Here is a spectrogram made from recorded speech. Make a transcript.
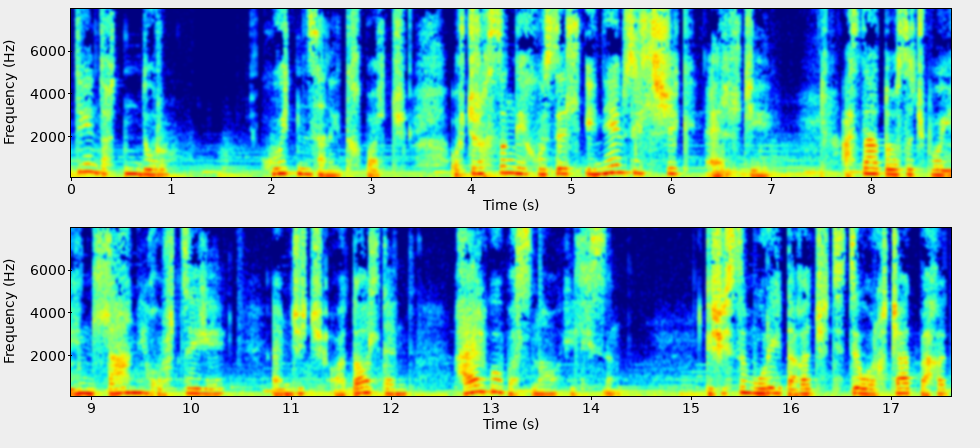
Урдийн дотн дүр хүйтэн санагдах болж учрахсан гэх хүсэл инээмсэл шиг арилжээ. Асаа дуусаж буй энэ лааны хурцыг амжиж одоо л танд хайргүй болсноо хэлгсэн. Гიშгсэн мөрийг дагаж цэцэг урагчаад байхад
